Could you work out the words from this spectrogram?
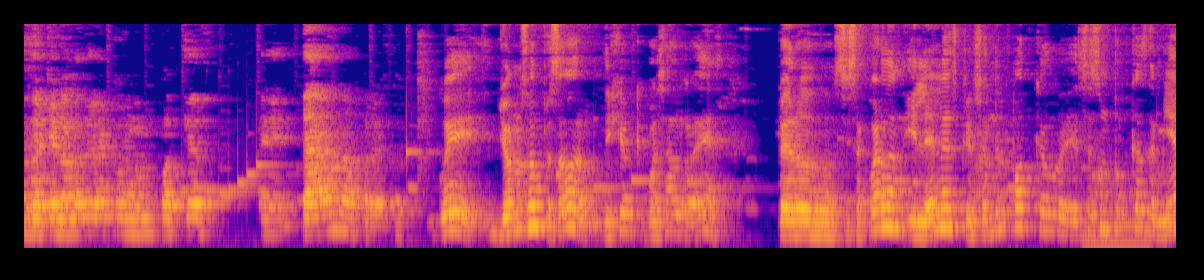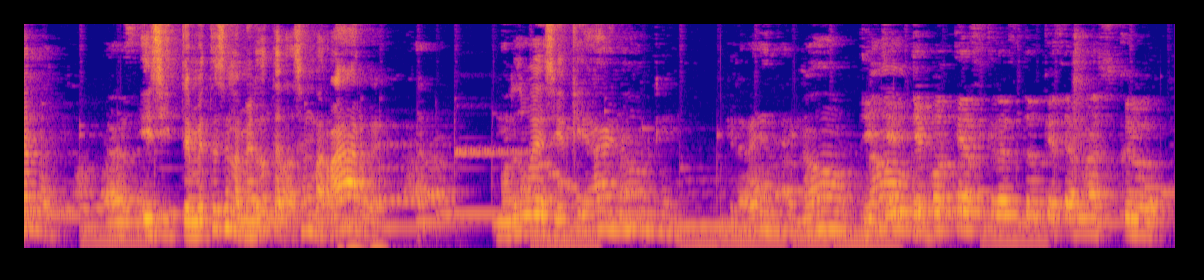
O sea, que no nos vieran como un podcast eh, tan opresor. Güey, yo no soy opresor. Dije que puede ser al revés. Pero si se acuerdan y leen la descripción del podcast, güey, ese es un podcast de mierda. Ah, sí. Y si te metes en la mierda te vas a embarrar, güey. No les voy a decir que, ay, no, que, que la verga, no, ¿Qué, no. qué, podcast crees tú que sea más crudo?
